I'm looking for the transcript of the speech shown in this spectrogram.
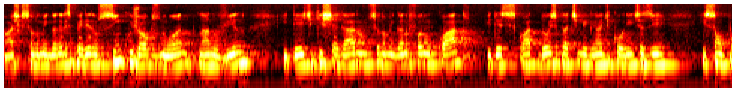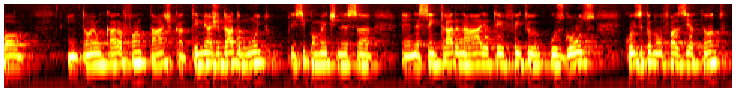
Eu acho que, se eu não me engano, eles perderam cinco jogos no ano, lá no Vila. E desde que chegaram, se eu não me engano, foram quatro. E desses quatro, dois para time grande, Corinthians e, e São Paulo. Então é um cara fantástico, cara. tem me ajudado muito, principalmente nessa, é, nessa entrada na área. Eu tenho feito os gols, coisa que eu não fazia tanto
